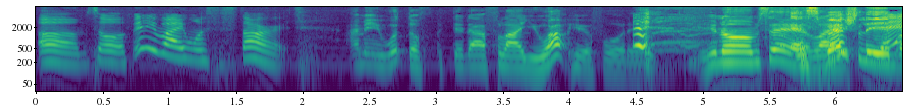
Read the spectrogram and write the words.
Um, so if anybody wants to start, I mean, what the f- did I fly you out here for? Then? you know what I'm saying? Especially, Dang.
